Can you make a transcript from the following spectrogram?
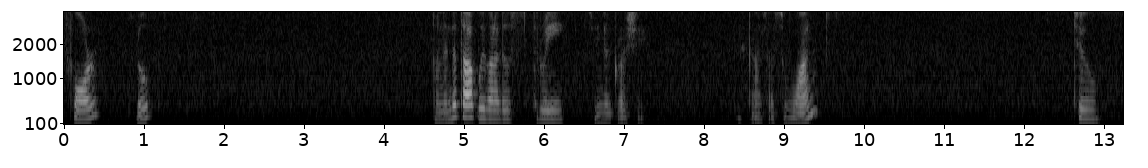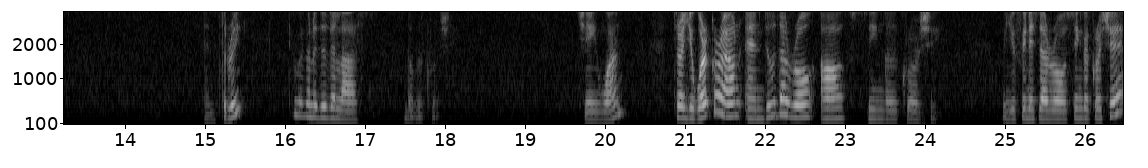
four loop. And in the top we're going to do three single crochet. This counts as one two and three and we're going to do the last double crochet. Chain one turn your work around and do the row of single crochet. When you finish the row single crochet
